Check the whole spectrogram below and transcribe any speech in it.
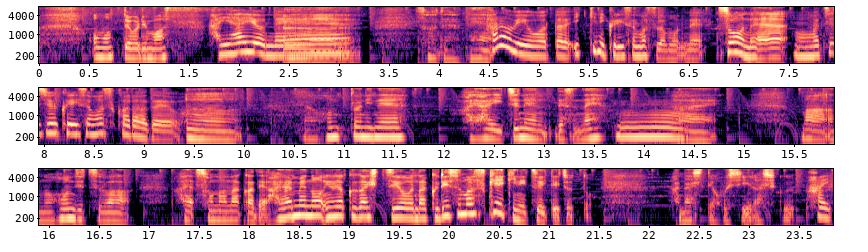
思っております。早いようんね。そうだよねハロウィン終わったら一気にクリスマスだもんね。そうねもう街中クリスマスカラーだよ。うんいや本当にね早い一年ですね、うん。はいまああの本日ははやそんな中で早めの予約が必要なクリスマスケーキについてちょっと話してほしいらしく。はい。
